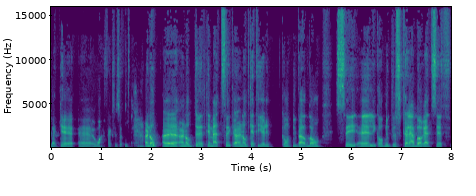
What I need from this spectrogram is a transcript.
Fait que, euh, ouais, fait que c'est ça. Un autre, euh, un autre thématique, une autre catégorie contenu, pardon, c'est euh, les contenus plus collaboratifs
